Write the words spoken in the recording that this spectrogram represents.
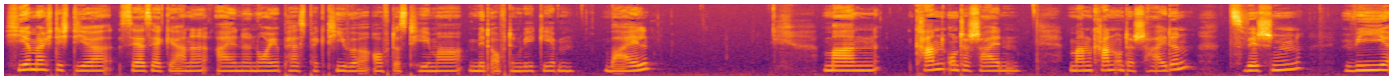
hier möchte ich dir sehr, sehr gerne eine neue Perspektive auf das Thema mit auf den Weg geben, weil man kann unterscheiden. Man kann unterscheiden zwischen, wie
